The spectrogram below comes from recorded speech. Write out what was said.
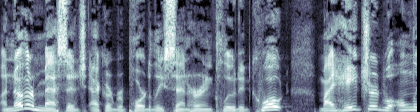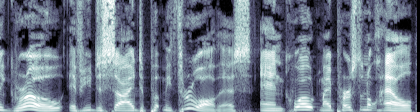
Another message Echard reportedly sent her included, quote, My hatred will only grow if you decide to put me through all this, and, quote, my personal hell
